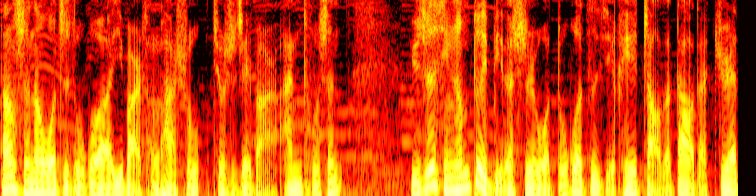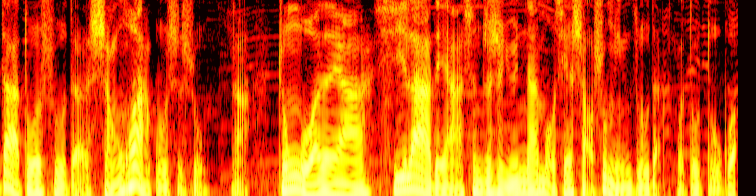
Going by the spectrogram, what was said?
当时呢，我只读过一本童话书，就是这本《安徒生》。与之形成对比的是，我读过自己可以找得到的绝大多数的神话故事书啊，中国的呀、希腊的呀，甚至是云南某些少数民族的，我都读过。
